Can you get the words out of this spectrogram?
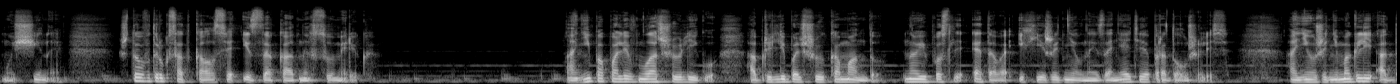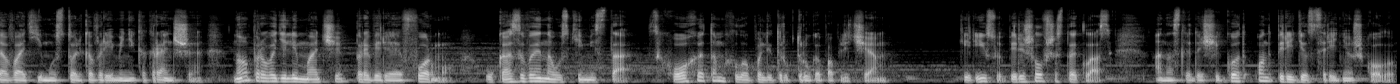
Мужчины, что вдруг соткался из закатных сумерек. Они попали в младшую лигу, обрели большую команду, но и после этого их ежедневные занятия продолжились. Они уже не могли отдавать ему столько времени, как раньше, но проводили матчи, проверяя форму, указывая на узкие места, с хохотом хлопали друг друга по плечам – Кирису перешел в шестой класс, а на следующий год он перейдет в среднюю школу,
